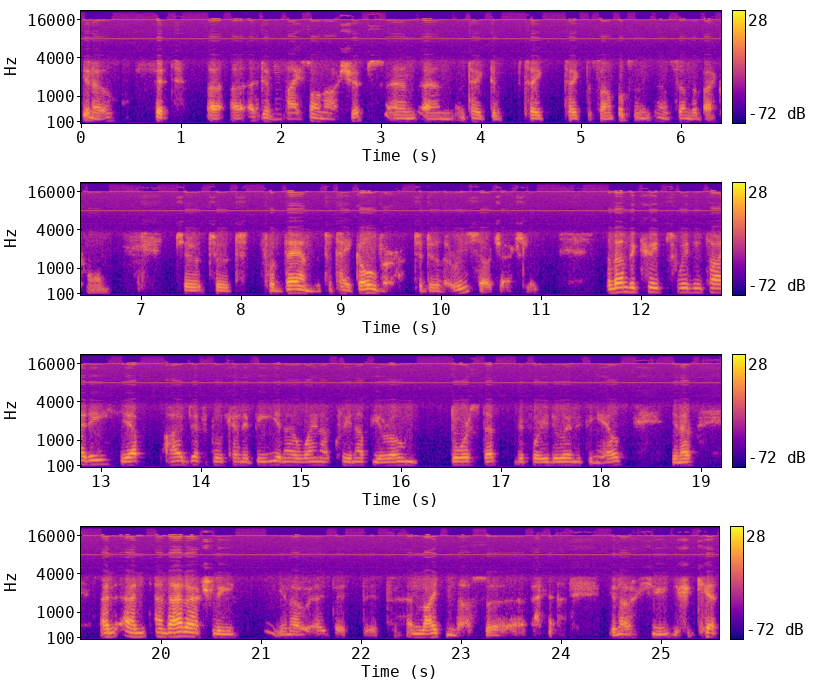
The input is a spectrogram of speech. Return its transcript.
you know, fit a, a device on our ships and, and, take the take take the samples and, and send them back home to, to, to, for them to take over to do the research actually. And then the keep Sweden tidy. Yep, how difficult can it be? You know, why not clean up your own doorstep before you do anything else? You know, and and and that actually, you know, it, it, it enlightened us. Uh, you know, you, you get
